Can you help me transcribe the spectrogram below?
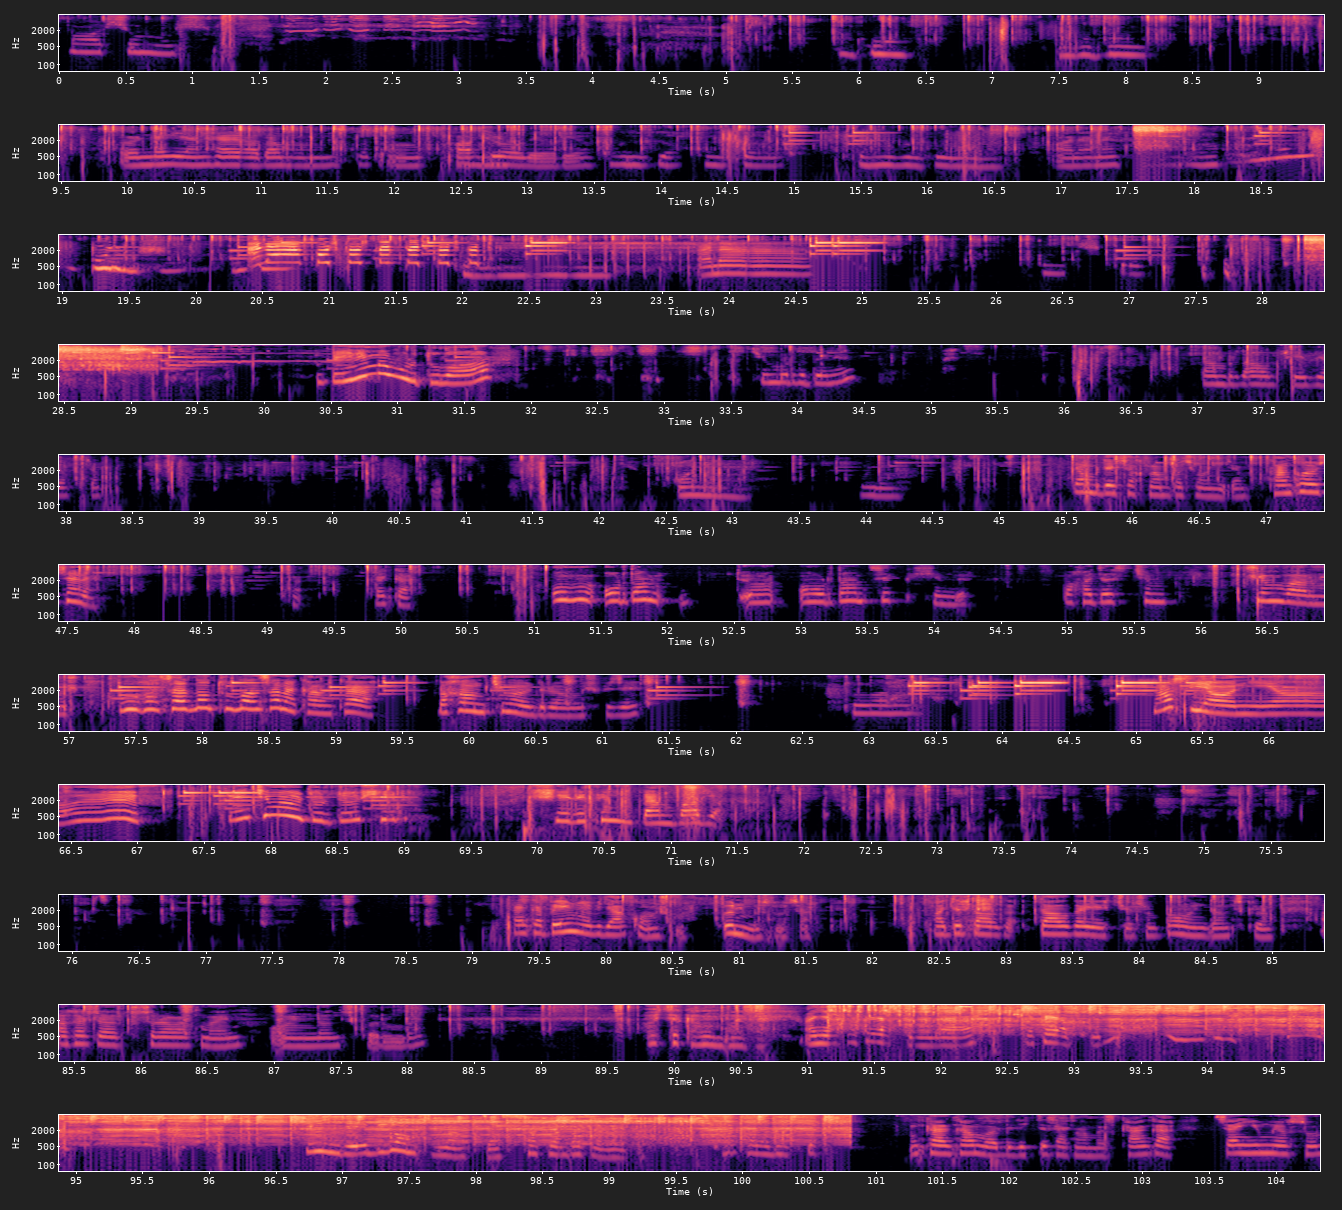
Masummuş. Önüne gelen her adam koyduğum katil oluyor ya. Ananı. Buymuş. Ana koş koş koş koş koş koş. Ana. Beni mi vurdular? Kim vurdu beni? Ben burada av keyfi yapacağım. Ana. Ana. Ben burada saklambaç oynayacağım. Kanka ölsene. Ka- Kanka. Onu oradan ö- oradan çık şimdi. Bakacağız kim kim varmış. Bu hasardan tullansana kanka. Bakalım kim öldürüyormuş bizi. Tullanalım. Nasıl yani ya? Öf. Beni kim öldürdü? Şerif. Şerif'in ben var ya. Kanka benimle bir daha konuşma. Ölmüyorsun sen. Hadi dalga, dalga geçiyorsun. Ben oyundan çıkıyorum. Arkadaşlar kusura bakmayın. Oyundan çıkıyorum ben. Hoşçakalın bay bay. Anne şaka yaptım da. Şaka yaptım. Şimdi biliyor musun ne yapacağız? Saklambaç oynayacağız. Kankamla birlikte. Kankamla birlikte saklambaç. Kanka sen yemiyorsun.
